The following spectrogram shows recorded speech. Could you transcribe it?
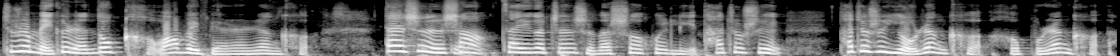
就是每个人都渴望被别人认可。但事实上，在一个真实的社会里，他就是他就是有认可和不认可的。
